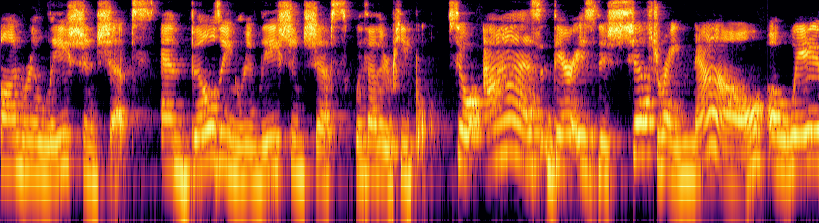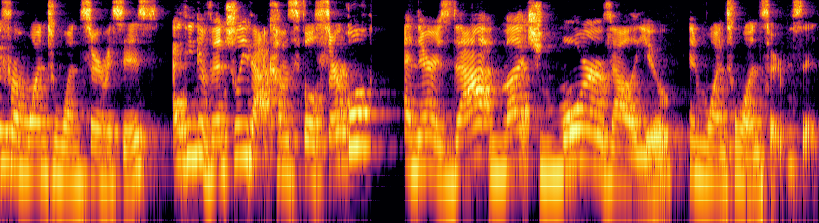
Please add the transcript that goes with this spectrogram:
on relationships and building relationships with other people. So as there is this shift right now away from one-to-one services, I think eventually that comes full circle and there is that much more value in one-to-one services.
